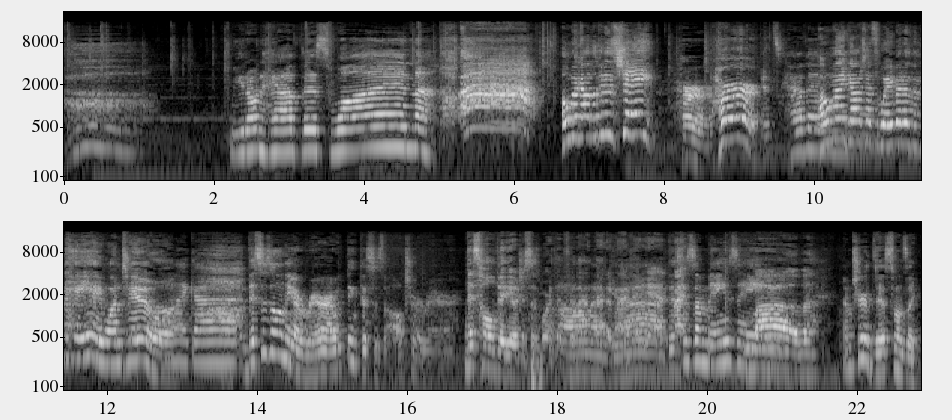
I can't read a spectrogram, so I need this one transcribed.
We don't have this one. Ah! Oh my god, look at his shape! Her. Her! It's Kevin. Oh my gosh, that's way better than the Heihei one too. Oh my god. This is only a rare. I would think this is ultra rare. This whole video just is worth it for oh that, my then, in my god. opinion. This I is amazing. love. I'm sure this one's like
